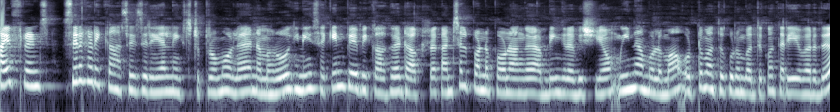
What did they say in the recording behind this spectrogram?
ஹாய் ஃப்ரெண்ட்ஸ் சிறுகடைக்கு ஆசை சிரியல் நெக்ஸ்ட் ப்ரோமோவில் நம்ம ரோஹிணி செகண்ட் பேபிக்காக டாக்டரை கன்சல்ட் பண்ண போனாங்க அப்படிங்கிற விஷயம் மீனா மூலமாக ஒட்டுமொத்த குடும்பத்துக்கும் தெரிய வருது.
